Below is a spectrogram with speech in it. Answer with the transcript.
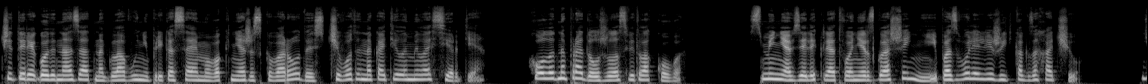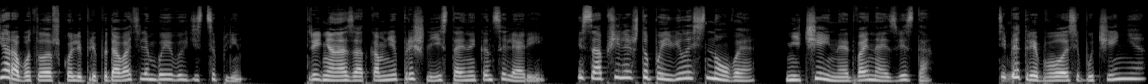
Четыре года назад на главу неприкасаемого княжеского рода с чего-то накатило милосердие. Холодно продолжила Светлакова. С меня взяли клятву о неразглашении и позволили жить, как захочу. Я работала в школе преподавателем боевых дисциплин. Три дня назад ко мне пришли из тайной канцелярии и сообщили, что появилась новая, ничейная двойная звезда. Тебе требовалось обучение,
